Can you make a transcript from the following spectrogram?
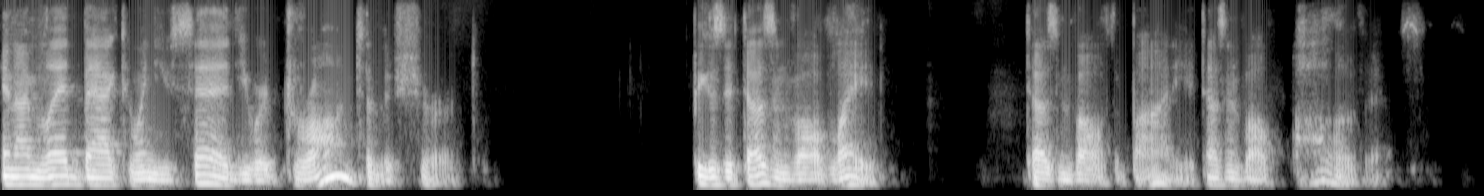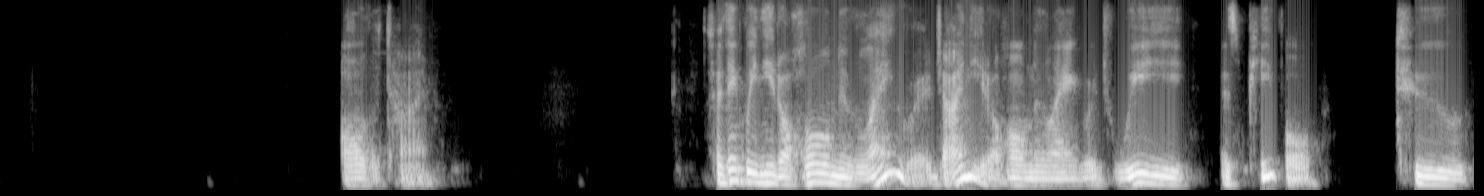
And I'm led back to when you said you were drawn to the shirt because it does involve light, it does involve the body, it does involve all of this all the time. So I think we need a whole new language. I need a whole new language. We as people to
